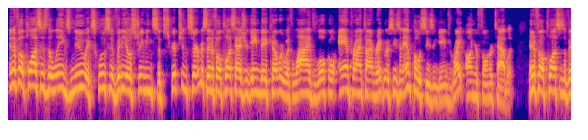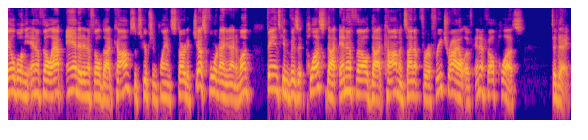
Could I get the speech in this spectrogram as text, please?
NFL Plus is the league's new exclusive video streaming subscription service. NFL Plus has your game day covered with live, local, and primetime regular season and postseason games right on your phone or tablet. NFL Plus is available in the NFL app and at NFL.com. Subscription plans start at just $4.99 a month. Fans can visit plus.nfl.com and sign up for a free trial of NFL Plus today.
